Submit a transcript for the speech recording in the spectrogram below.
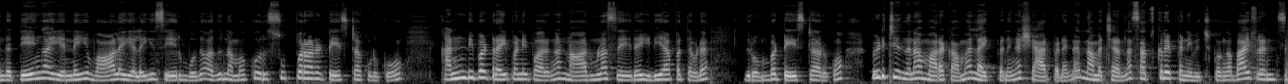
அந்த தேங்காய் எண்ணெயும் வாழை இலையும் சேரும்போது அது நமக்கு ஒரு சூப்பரான டேஸ்ட்டாக கொடுக்கும். கண்டிப்பாக ட்ரை பண்ணி பாருங்கள் நார்மலாக செய்கிற இடியாப்பத்தை விட இது ரொம்ப டேஸ்ட்டாக இருக்கும். பிடிச்சிருந்தனா மறக்காமல் லைக் பண்ணுங்கள் ஷேர் பண்ணுங்கள் நம்ம சேனலை சப்ஸ்கிரைப் பண்ணி வச்சுக்கோங்க. பாய் ஃப்ரெண்ட்ஸ்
